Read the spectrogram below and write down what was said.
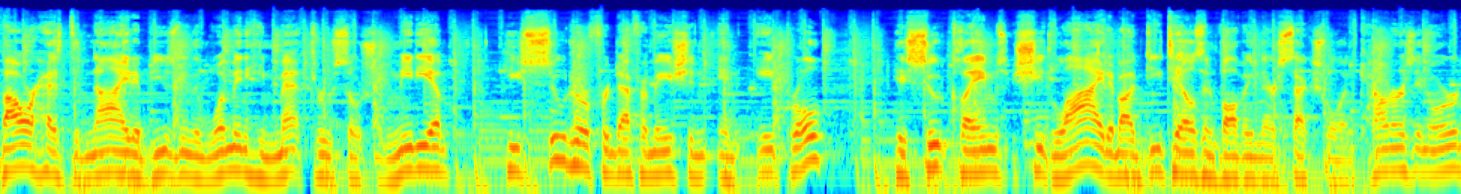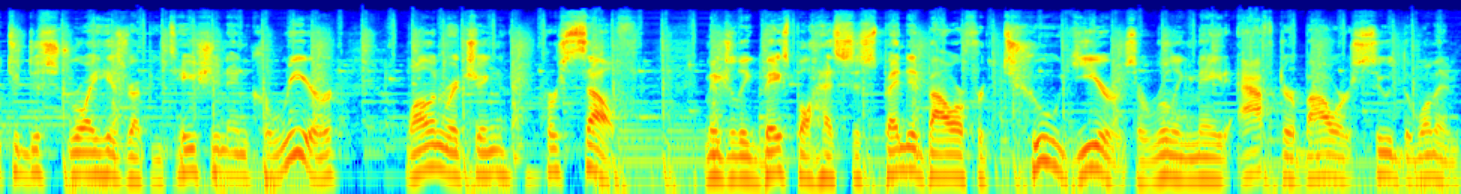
Bauer has denied abusing the woman he met through social media. He sued her for defamation in April. His suit claims she lied about details involving their sexual encounters in order to destroy his reputation and career while enriching herself. Major League Baseball has suspended Bauer for two years, a ruling made after Bauer sued the woman.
